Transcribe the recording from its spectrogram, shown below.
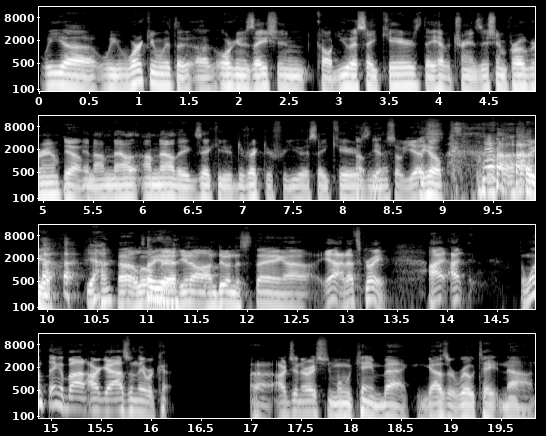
we uh we're working with a, a organization called USA Cares. They have a transition program. Yeah. and I'm now I'm now the executive director for USA Cares. Oh, and yeah, they- so they yes. help. so yeah, Yeah. a little So, yeah. bit. You know, I'm doing this thing. Uh, yeah, that's great. I, I the one thing about our guys when they were uh, our generation when we came back, and guys are rotating out.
